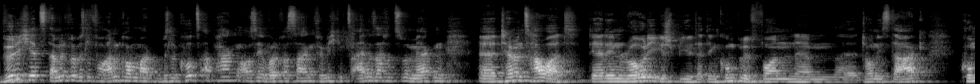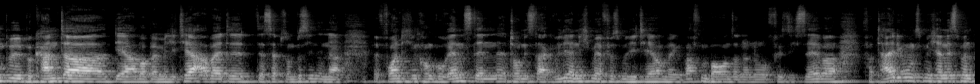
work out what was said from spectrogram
würde ich jetzt, damit wir ein bisschen vorankommen, mal ein bisschen kurz abhaken, außer ihr wollt was sagen. Für mich gibt es eine Sache zu bemerken. Äh, Terrence Howard, der den Rhodey gespielt hat, den Kumpel von ähm, äh, Tony Stark, Kumpel, Bekannter, der aber beim Militär arbeitet, deshalb so ein bisschen in einer freundlichen Konkurrenz, denn äh, Tony Stark will ja nicht mehr fürs Militär unbedingt Waffen bauen, sondern nur noch für sich selber Verteidigungsmechanismen.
